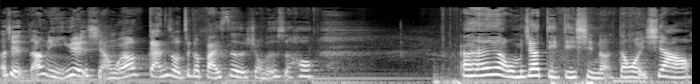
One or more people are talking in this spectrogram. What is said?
而且当你越想我要赶走这个白色的熊的时候，哎呀，我们家弟弟醒了，等我一下哦。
